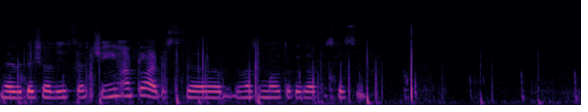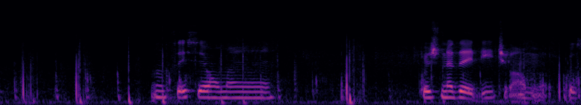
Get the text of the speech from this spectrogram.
Deve deixar ali certinho. Ah, claro, precisa de mais uma outra coisa que eu esqueci. Não sei se é uma coisa de Netherite lá, uma coisa,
